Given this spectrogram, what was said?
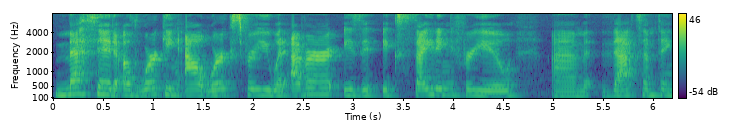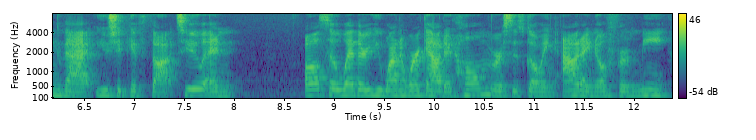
method of working out works for you, whatever is exciting for you, um, that's something that you should give thought to. And also, whether you want to work out at home versus going out. I know for me,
